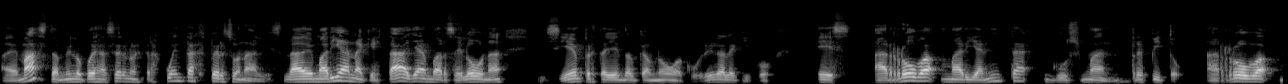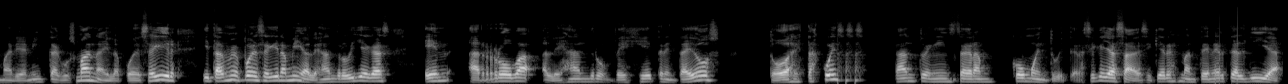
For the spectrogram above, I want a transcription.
Además, también lo puedes hacer en nuestras cuentas personales. La de Mariana, que está allá en Barcelona y siempre está yendo al Camp Nou a cubrir al equipo, es arroba Marianita Guzmán. Repito, arroba Marianita Guzmán, ahí la puedes seguir. Y también me puedes seguir a mí, Alejandro Villegas, en arroba Alejandro VG32. Todas estas cuentas, tanto en Instagram como en Twitter. Así que ya sabes, si quieres mantenerte al día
